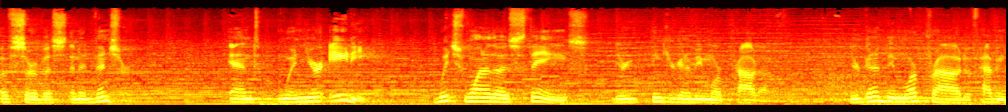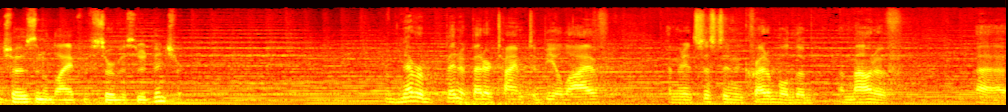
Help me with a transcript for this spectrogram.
of service and adventure. And when you're 80, which one of those things do you think you're going to be more proud of? You're going to be more proud of having chosen a life of service and adventure. There's never been a better time to be alive. I mean, it's just incredible the amount of uh,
